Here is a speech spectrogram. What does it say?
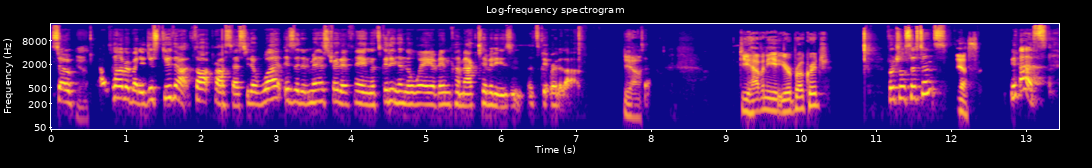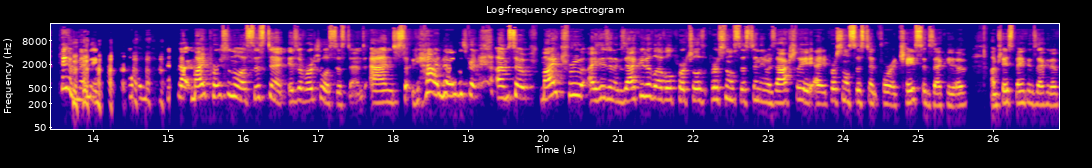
So yeah. I tell everybody just do that thought process. You know, what is an administrative thing that's getting in the way of income activities? And let's get rid of that. Yeah. So. Do you have any at your brokerage? Virtual assistants? Yes. Yes, I have many. um, in fact, my personal assistant is a virtual assistant, and so yeah, I know it was great. Um, so my true, uh, he's an executive level personal personal assistant. He was actually a personal assistant for a Chase executive, um, Chase Bank executive.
